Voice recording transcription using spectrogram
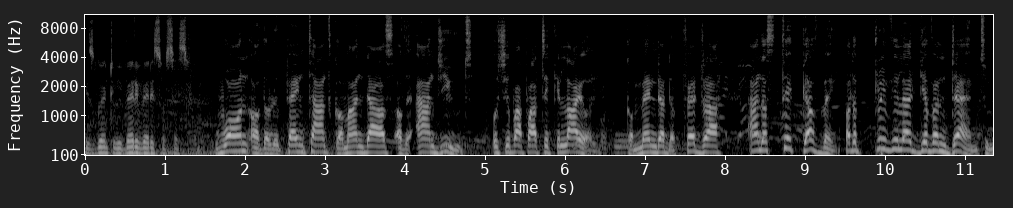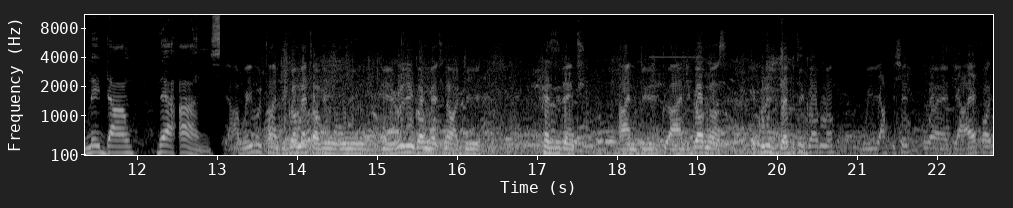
is going to be very, very successful. One of the repentant commanders of the armed youth, Oshibapa Tekilayon, commended the federal and the state government for the privilege given them to lay down their arms. Yeah, we even thank the government of the, the ruling government now, the president and the, and the governors, including the deputy governor. We appreciate uh, their effort.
